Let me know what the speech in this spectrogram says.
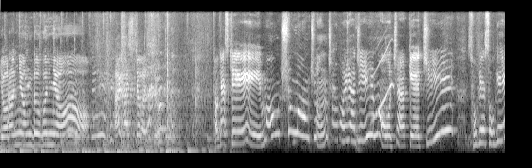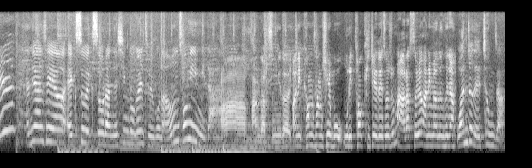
이런 용도군요. 아 가시죠 가시죠. 덕캐스키 멍충멍충 잡아야지 못 잡겠지. 소개 소개. 안녕하세요. XOXO라는 신곡을 들고 나온 소미입니다. 아 반갑습니다. 아니 평상시에 뭐 우리 터키즈에 대해서 좀 알았어요? 아니면은 그냥 완전 애청자.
